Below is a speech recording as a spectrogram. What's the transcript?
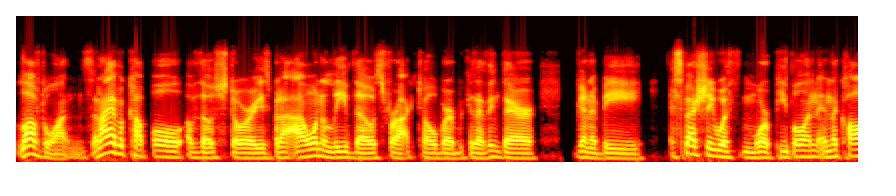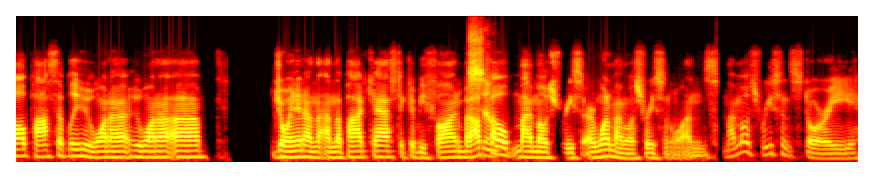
loved ones, and I have a couple of those stories, but I, I want to leave those for October because I think they're going to be, especially with more people in, in the call, possibly who want to who want to uh, join in on the on the podcast. It could be fun. But I'll So- tell my most recent or one of my most recent ones. My most recent story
